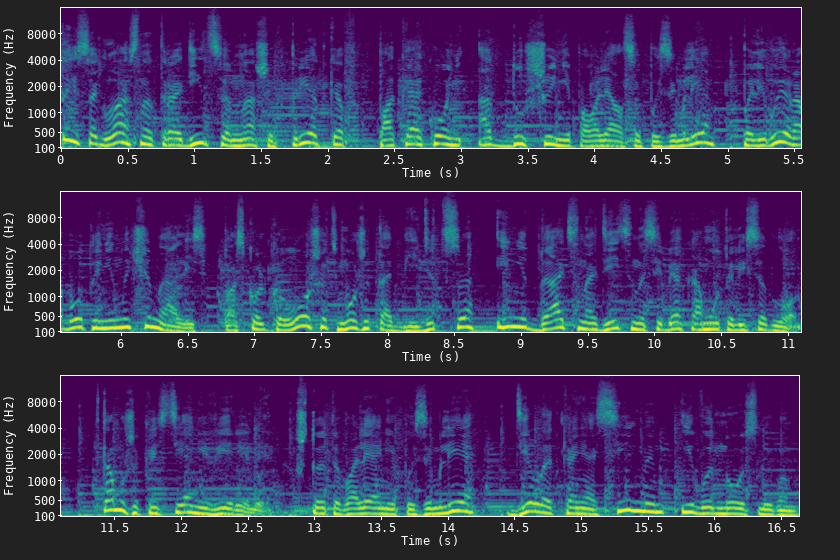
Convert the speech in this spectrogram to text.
Да и согласно традициям наших предков, пока конь от души не повалялся по земле, полевые работы не начинались, поскольку лошадь может обидеться и не дать надеть на себя хомут или седло. Тому же крестьяне верили, что это валяние по земле делает коня сильным и выносливым,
